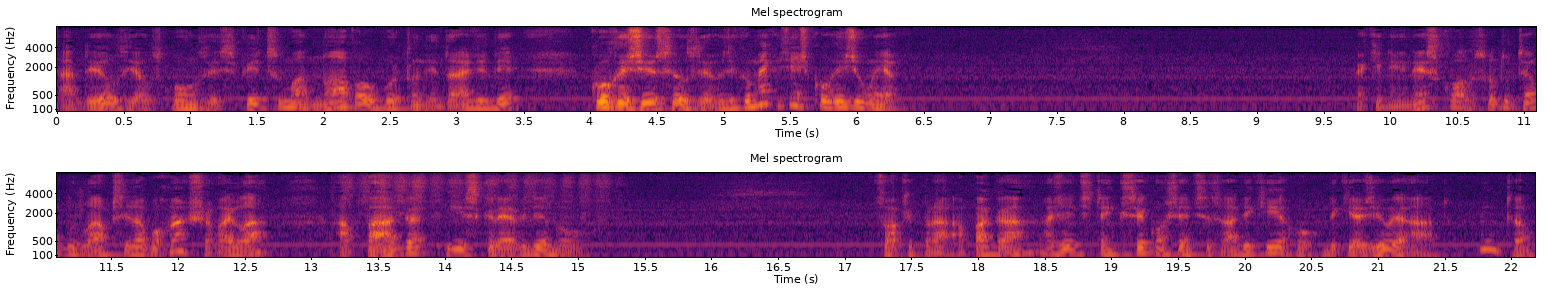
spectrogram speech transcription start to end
a Deus e aos bons espíritos uma nova oportunidade de corrigir seus erros. E como é que a gente corrige um erro? É que nem na escola, sou do tempo do lápis e da borracha. Vai lá, apaga e escreve de novo. Só que para apagar, a gente tem que ser conscientizado de que errou, de que agiu errado. Então,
